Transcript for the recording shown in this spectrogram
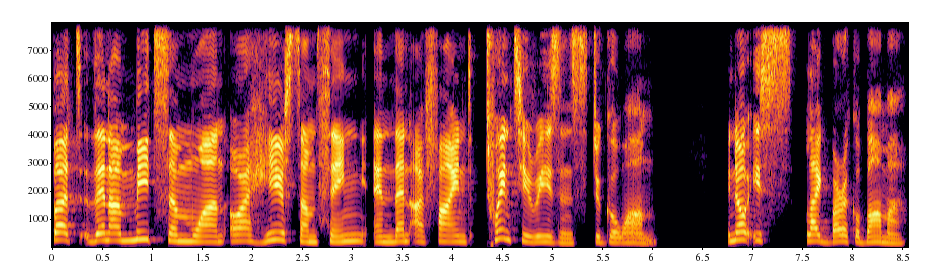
But then I meet someone or I hear something, and then I find 20 reasons to go on. You know, it's like Barack Obama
